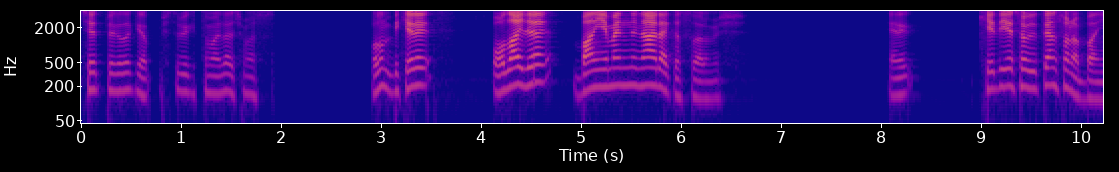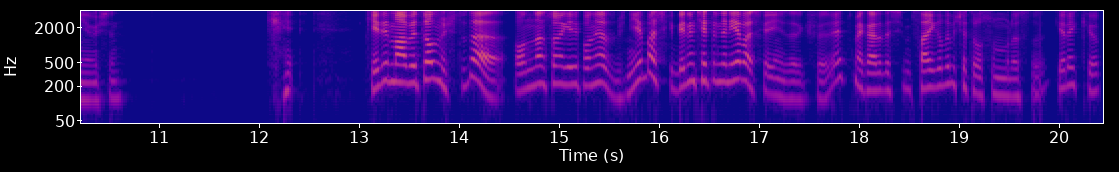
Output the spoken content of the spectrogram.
chat pegadak yapmıştı. Büyük ihtimalle açmaz. Oğlum bir kere olayla ban yemenle ne alakası varmış? Yani kediye sövdükten sonra ban yemişsin. Ke- Kedi muhabbeti olmuştu da ondan sonra gelip onu yazmış. Niye başka? Benim chatimde niye başka yayıncılara küfür? Etme kardeşim. Saygılı bir chat olsun burası. Gerek yok.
